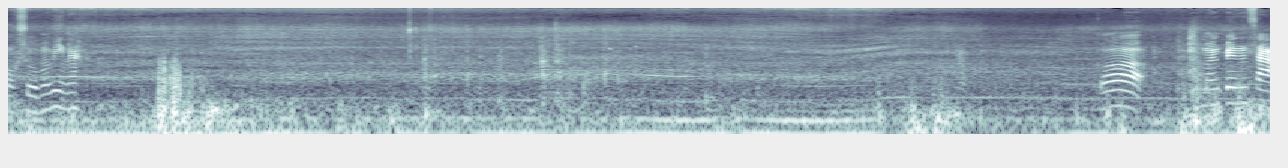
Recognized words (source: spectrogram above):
หกสูบมาวิ่งนะก็มันเป็นสะ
